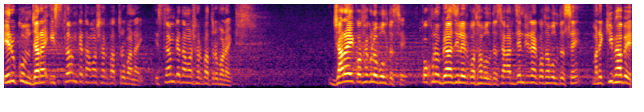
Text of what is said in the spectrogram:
এরকম যারা ইসলামকে তামাশার পাত্র বানায়, ইসলামকে তামাশার পাত্র বানায় যারা এই কথাগুলো বলতেছে, কখনো ব্রাজিলের কথা বলতেছে, আর্জেন্টিনার কথা বলতেছে মানে কীভাবে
